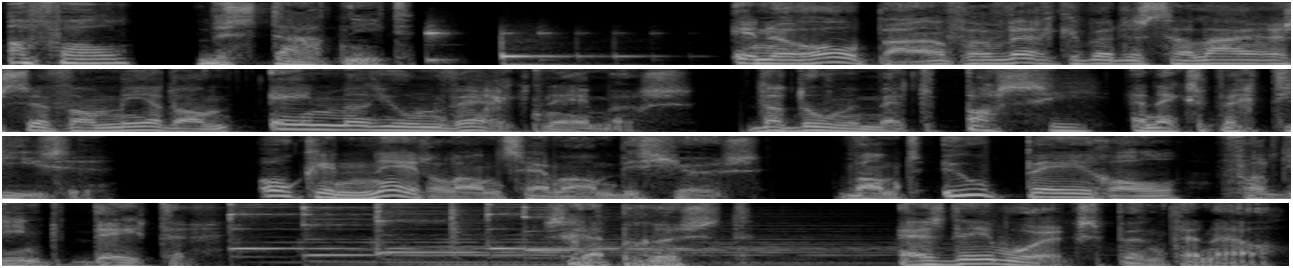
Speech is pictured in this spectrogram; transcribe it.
Afval bestaat niet. In Europa verwerken we de salarissen van meer dan 1 miljoen werknemers. Dat doen we met passie en expertise. Ook in Nederland zijn we ambitieus, want uw payroll verdient beter. Schep rust. sdworks.nl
